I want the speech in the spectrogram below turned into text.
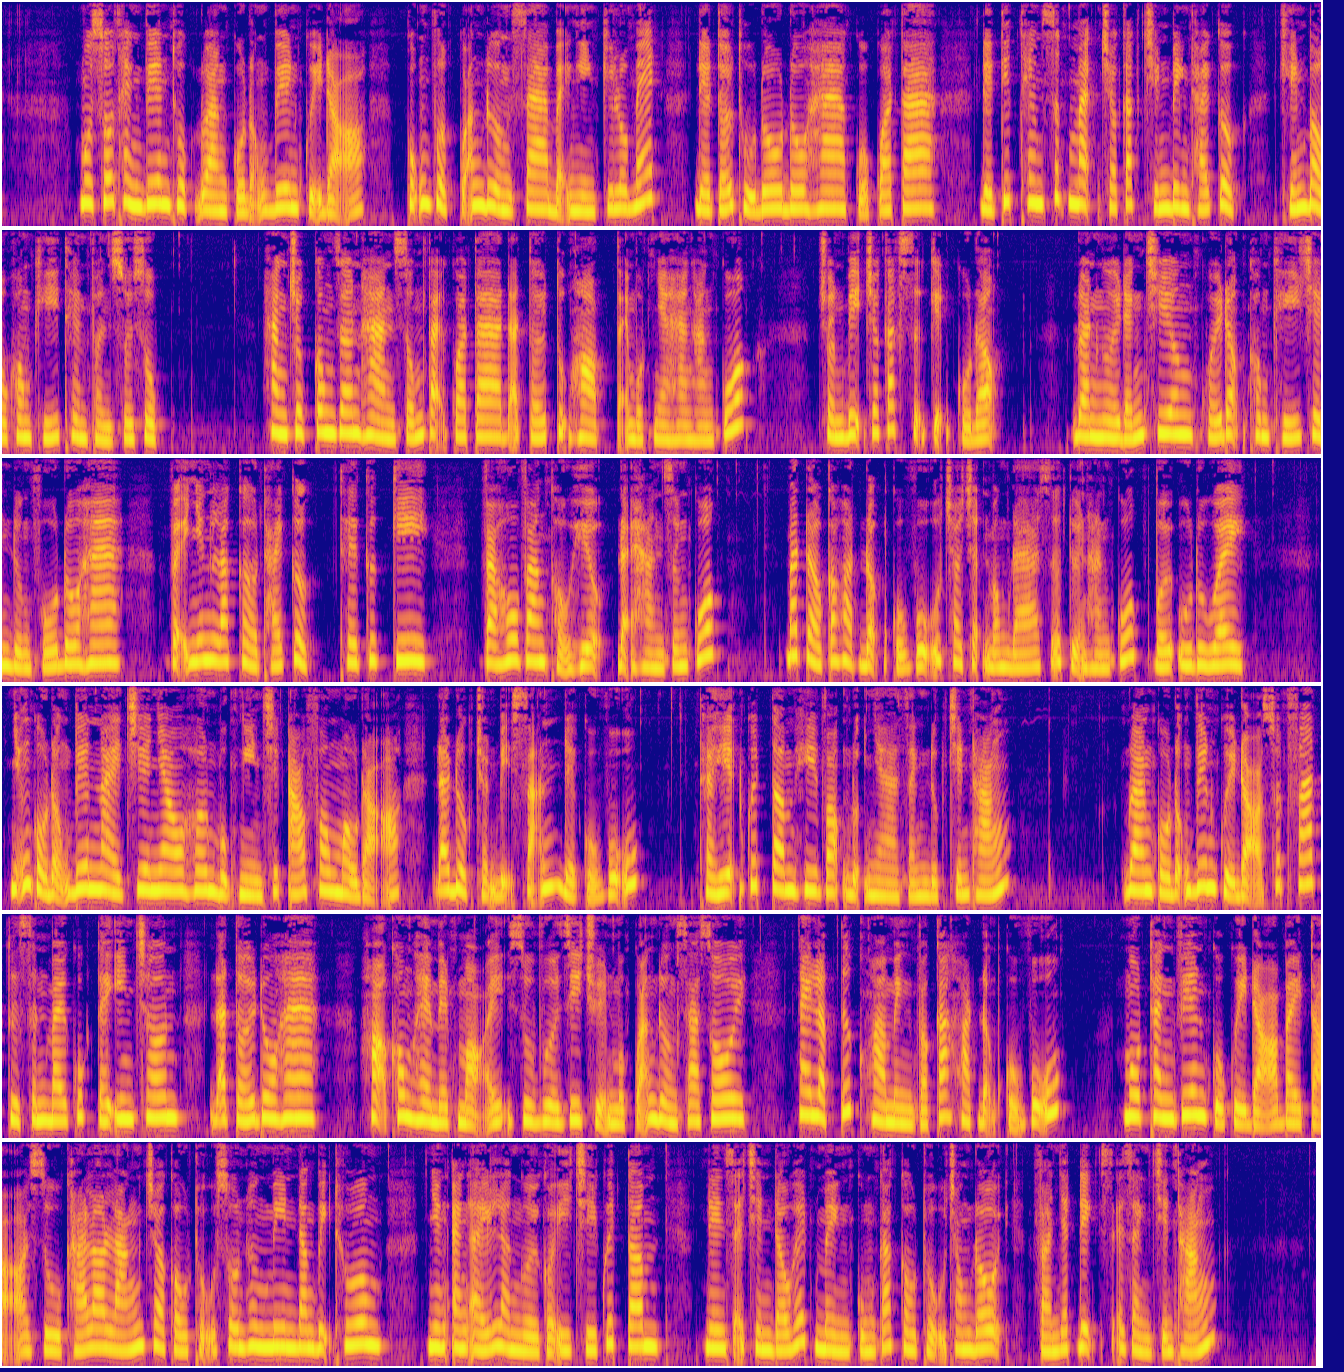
Một số thành viên thuộc đoàn cổ động viên Quỷ Đỏ cũng vượt quãng đường xa 7.000 km để tới thủ đô Doha của Qatar để tiếp thêm sức mạnh cho các chiến binh thái cực, khiến bầu không khí thêm phần sôi sục. Hàng chục công dân Hàn sống tại Qatar đã tới tụ họp tại một nhà hàng Hàn Quốc – chuẩn bị cho các sự kiện cổ động. Đoàn người đánh chiêng, khuấy động không khí trên đường phố Doha, vẫy những lá cờ thái cực, thê cực kỳ và hô vang khẩu hiệu Đại Hàn Dân Quốc, bắt đầu các hoạt động cổ vũ cho trận bóng đá giữa tuyển Hàn Quốc với Uruguay. Những cổ động viên này chia nhau hơn 1.000 chiếc áo phông màu đỏ đã được chuẩn bị sẵn để cổ vũ, thể hiện quyết tâm hy vọng đội nhà giành được chiến thắng. Đoàn cổ động viên quỷ đỏ xuất phát từ sân bay quốc tế Incheon đã tới Doha. Họ không hề mệt mỏi dù vừa di chuyển một quãng đường xa xôi, ngay lập tức hòa mình vào các hoạt động cổ vũ. Một thành viên của Quỷ Đỏ bày tỏ dù khá lo lắng cho cầu thủ Son Hưng Min đang bị thương, nhưng anh ấy là người có ý chí quyết tâm nên sẽ chiến đấu hết mình cùng các cầu thủ trong đội và nhất định sẽ giành chiến thắng.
